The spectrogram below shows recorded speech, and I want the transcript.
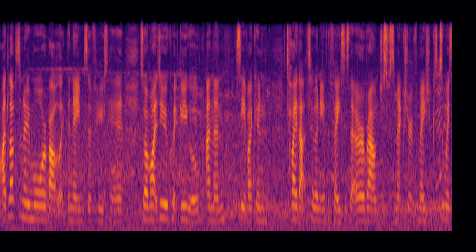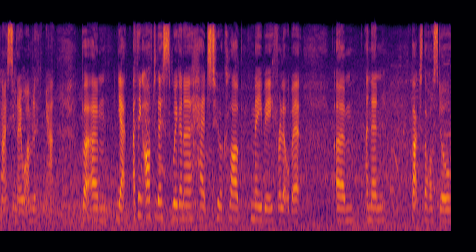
I'd love to know more about like the names of who's here, so I might do a quick Google and then see if I can tie that to any of the faces that are around just for some extra information because it's always nice to know what I'm looking at. But um, yeah, I think after this we're gonna head to a club maybe for a little bit um, and then back to the hostel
